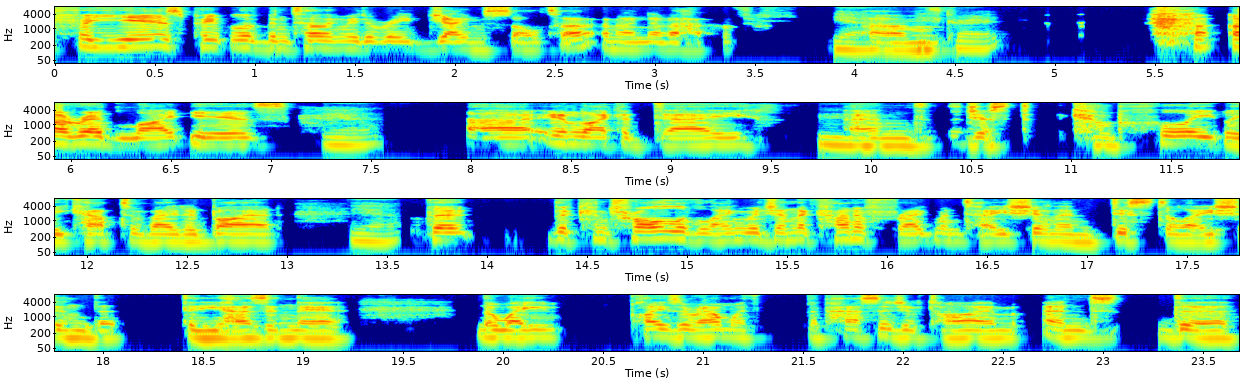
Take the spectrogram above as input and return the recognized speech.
for years people have been telling me to read james salter and i never have yeah um, he's great i read light years yeah uh, in like a day mm. and just completely captivated by it. Yeah. The the control of language and the kind of fragmentation and distillation that, that he has in there, the way he plays around with the passage of time and the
